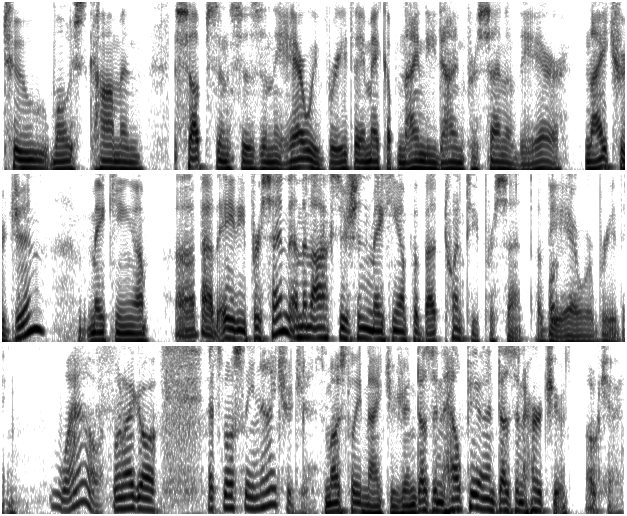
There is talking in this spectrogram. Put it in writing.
two most common substances in the air we breathe, they make up 99% of the air. Nitrogen making up about 80%, and then oxygen making up about 20% of the air we're breathing. Wow. When I go, that's mostly nitrogen. It's mostly nitrogen. Doesn't help you and it doesn't hurt you. Okay.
